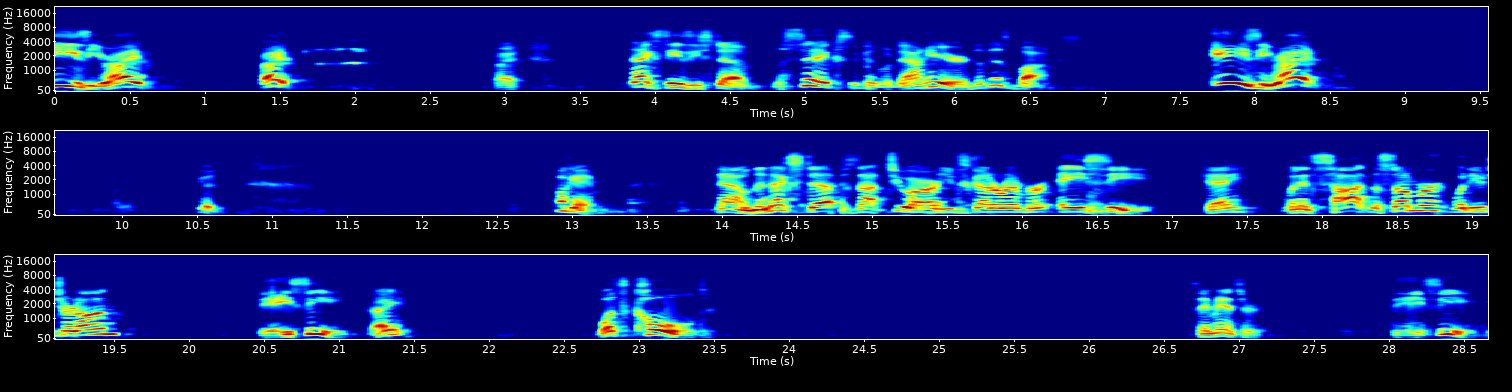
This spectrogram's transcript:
Easy, right? Right? All right. Next easy step. The 6 is going to go down here into this box. Easy, right? Okay, good. Okay. Now, the next step is not too hard. You just got to remember AC, okay? When it's hot in the summer, what do you turn on? The AC, right? What's cold? Same answer. The AC.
